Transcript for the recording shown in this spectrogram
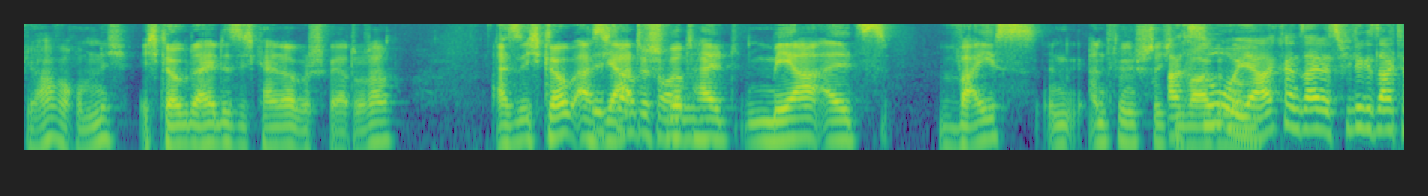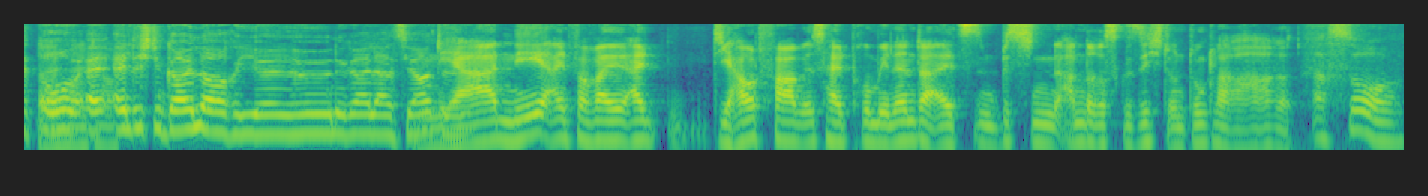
Ja, warum nicht? Ich glaube, da hätte sich keiner beschwert, oder? Also ich glaube, asiatisch schon. wird halt mehr als weiß, in Anführungsstrichen, Ach so, ja, kann sein, dass viele gesagt haben, Ja, oh, halt äh, endlich eine geile Ariel, äh, eine geile Asiatische. Ja, nee, einfach weil halt die Hautfarbe ist halt prominenter als ein bisschen anderes Gesicht und dunklere Haare. Ach so.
